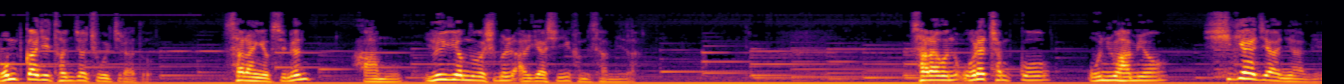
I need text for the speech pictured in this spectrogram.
몸까지 던져 죽을지라도 사랑이 없으면 아무 유익이 없는 것임을 알게 하시니 감사합니다. 사랑은 오래 참고 온유하며 시기하지 아니하며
